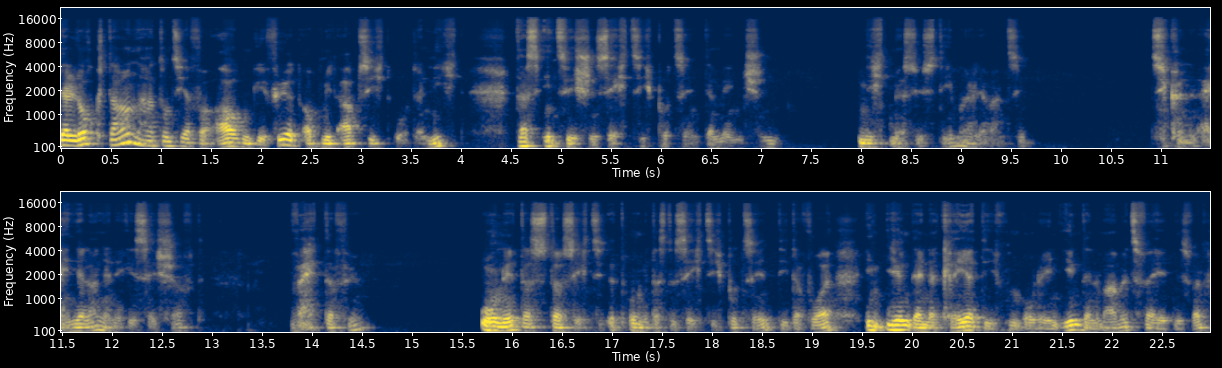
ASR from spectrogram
der Lockdown hat uns ja vor Augen geführt, ob mit Absicht oder nicht, dass inzwischen 60 Prozent der Menschen nicht mehr systemrelevant sind. Sie können ein Jahr lang eine Gesellschaft weiterführen, ohne dass da 60, ohne dass da 60 Prozent, die davor in irgendeiner kreativen oder in irgendeinem Arbeitsverhältnis waren,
